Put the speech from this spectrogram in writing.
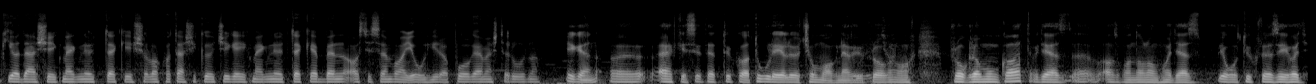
kiadásaik megnőttek és a lakhatási költségeik megnőttek. Ebben azt hiszem van jó hír a polgármester úrnak. Igen, elkészítettük a Túlélő Csomag nevű programunkat. Ugye ez, azt gondolom, hogy ez jól tükrözi, hogy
